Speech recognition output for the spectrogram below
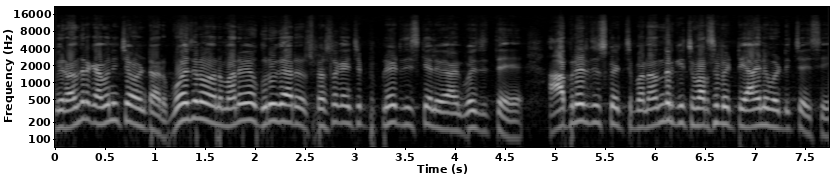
మీరు అందరూ గమనించే ఉంటారు భోజనం మనమే గురుగారు స్పెషల్గా అని చెప్పి ప్లేట్ తీసుకెళ్ళి ఆయన భోజిస్తే ఆ ప్లేట్ తీసుకొచ్చి మన అందరికి ఇచ్చి వరుస పెట్టి ఆయన వడ్డిచ్చేసి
